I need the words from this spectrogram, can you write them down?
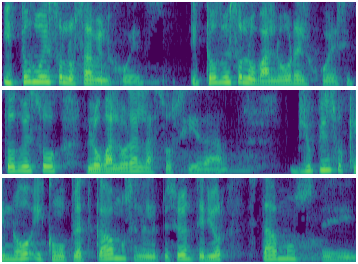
Y todo eso lo sabe el juez, y todo eso lo valora el juez, y todo eso lo valora la sociedad. Yo pienso que no, y como platicábamos en el episodio anterior, estábamos eh,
